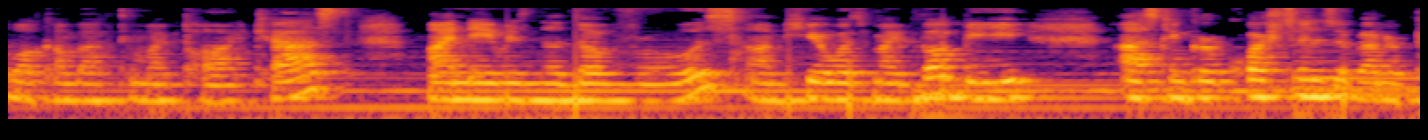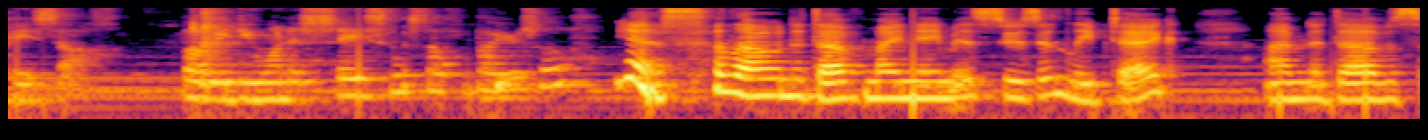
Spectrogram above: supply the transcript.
Welcome back to my podcast. My name is Nadav Rose. I'm here with my Bubby, asking her questions about her Pesach. Bubby, do you want to say some stuff about yourself? Yes. Hello, Nadav. My name is Susan Leaptag. I'm Nadav's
